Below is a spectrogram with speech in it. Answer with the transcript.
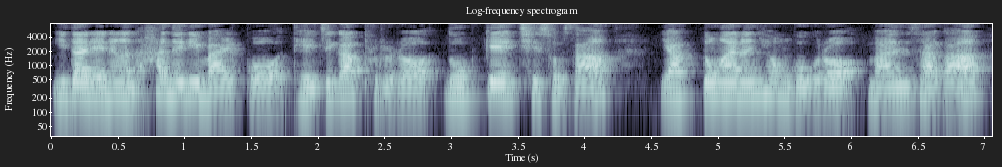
이달에는 하늘이 맑고 대지가 푸르러 높게 치솟아 약동하는 형국으로 만사가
